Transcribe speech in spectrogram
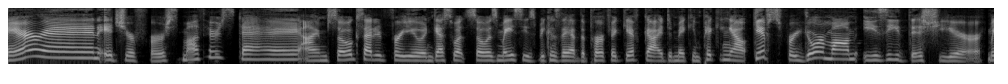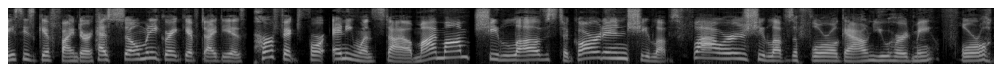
Erin, it's your first Mother's Day. I'm so excited for you. And guess what? So is Macy's because they have the perfect gift guide to making picking out gifts for your mom easy this year. Macy's Gift Finder has so many great gift ideas, perfect for anyone's style. My mom, she loves to garden. She loves flowers. She loves a floral gown. You heard me, floral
